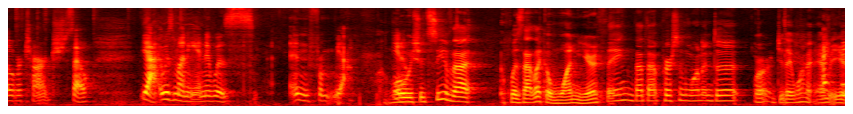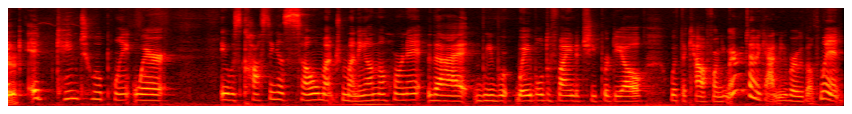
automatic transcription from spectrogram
overcharge. So, yeah, it was money, and it was, and from yeah. Well, know. we should see if that was that like a one year thing that that person wanted to, or do they want it I every year? think it came to a point where it was costing us so much money on the Hornet that we were able to find a cheaper deal with the California Maritime Academy where we both went,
